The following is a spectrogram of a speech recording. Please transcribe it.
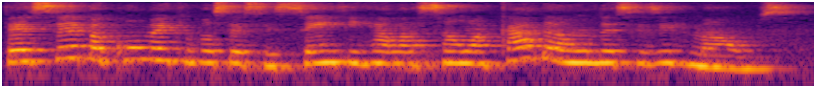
Perceba como é que você se sente em relação a cada um desses irmãos.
